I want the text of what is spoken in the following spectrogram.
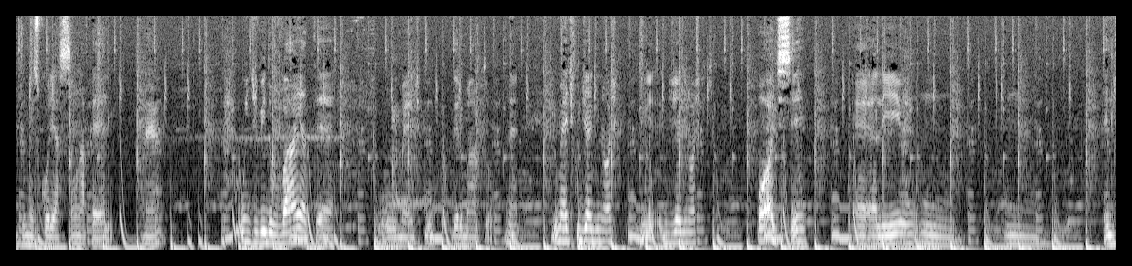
de uma escoriação na pele, né? O indivíduo vai até o médico dermato, né? E o médico diagnóstico, diagnóstico que pode ser é, ali um, um, ele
